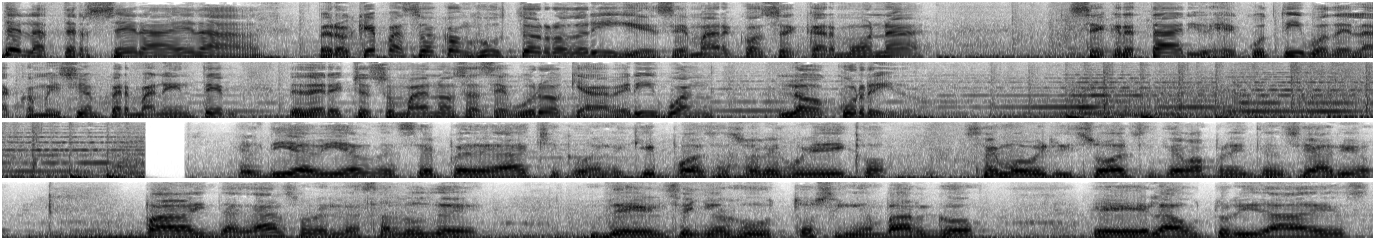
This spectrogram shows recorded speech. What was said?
de la tercera edad. Pero ¿qué pasó con Justo Rodríguez? Marcos Carmona secretario ejecutivo de la Comisión Permanente de Derechos Humanos, aseguró que averiguan lo ocurrido. El día viernes, CPDH con el equipo de asesores jurídicos se movilizó al sistema penitenciario para indagar sobre la salud de, del señor Justo. Sin embargo, eh, las autoridades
